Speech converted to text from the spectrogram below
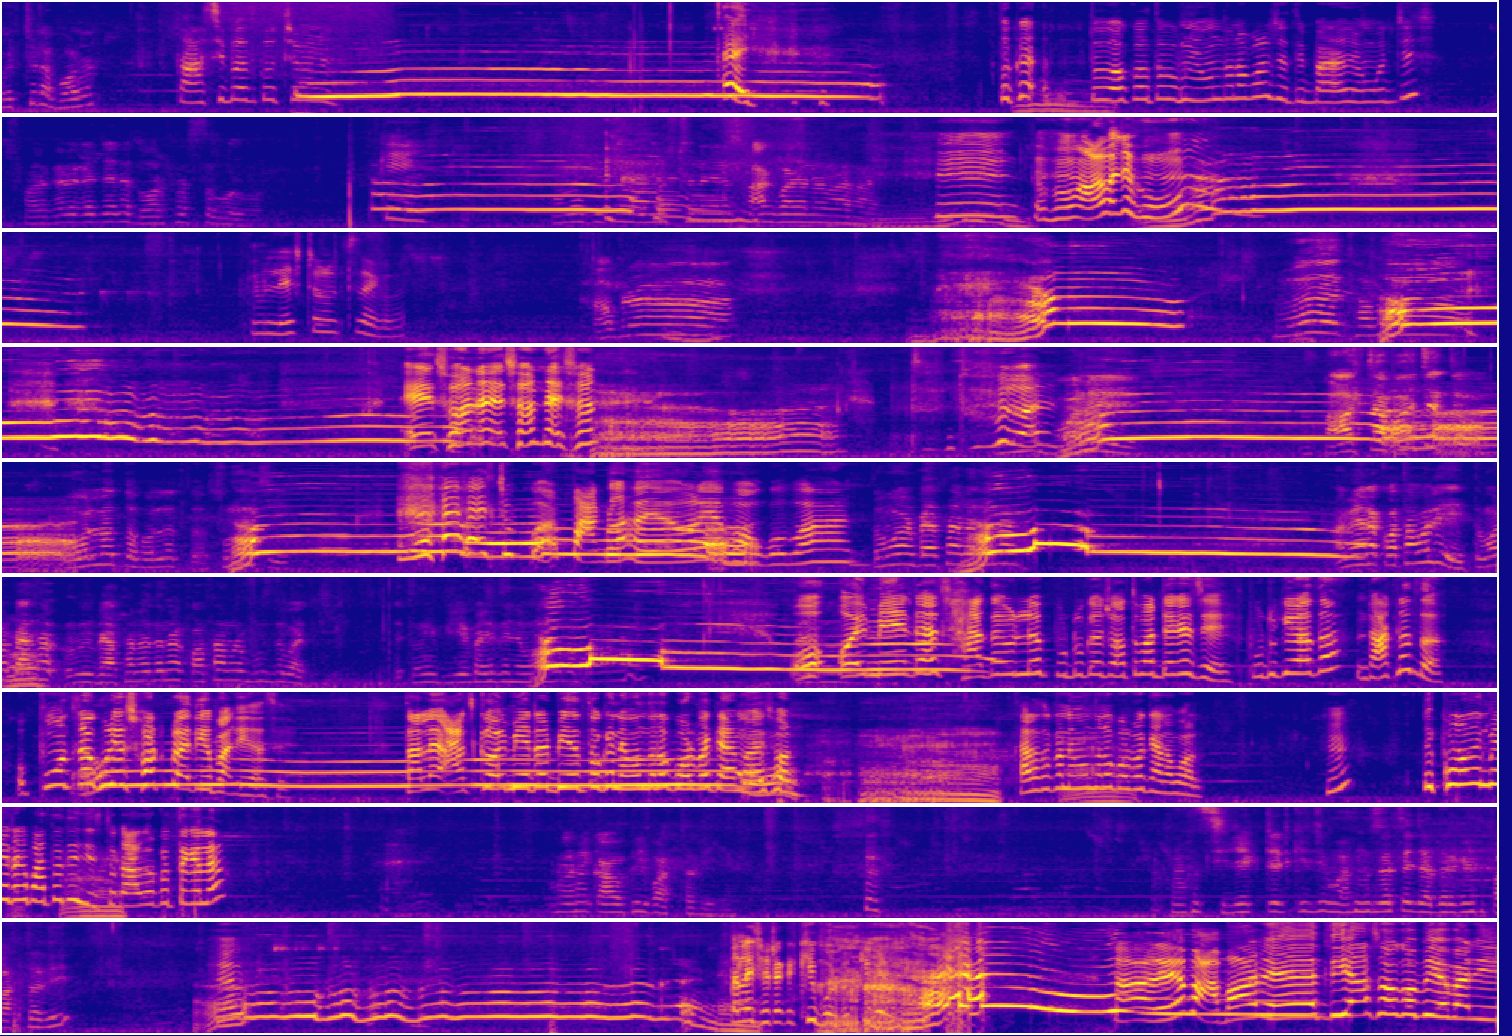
হচ্ছে না বড়। তো আশীর্বাদ করছে মানে। এই। তোকে তুই ওকে তো নিমন্ত্রণ করেছে তুই বাইরে জমা করছিস? সরকারের কাছে একটা দরখাস্ত করব। কি? অনুষ্ঠানে যেন শাক বাজানো না হয়। হুম হুম আবার বলছে হুম। লেজটা উঠছে দেখো। খাবরা এই, থামো। এ শোন এ শোন এ শোন। আচ্ছা হয়েছে তো। হলো তো হলো তো শুনছি। চুপ কর পাগলা হয়ে ওরে ভগবান। তোমার ব্যথা বেদনা আমি একটা কথা বলি? তোমার ব্যথা ব্যথা বেদনার কথা আমরা বুঝতে পারছি। তুমি বিয়ে বাড়িতে ও ওই মেয়েটা ছাদে উঠলে পুটুকে যতবার ডেকেছে পুটু কি হতো ডাকলো তো? ও পোঁতটা ঘুরিয়ে শর্ট করে দিয়ে পালিয়ে গেছে। তাহলে আজকে ওই মেয়েটার বিয়ে তোকে নেমন্তন্ন করবে কেন? এই শোন। তাহলে তোকে নেমন্তন্ন করবে কেন বল? হুম? তুই কোনোদিন মেয়েটাকে পাত্তা দিয়েছিস তোকে আদর করতে গেলে? আমি কাউকেই পাত্তা দিই সিলেক্টেড কিছু মানুষ আছে যাদেরকে আমি পাত্তা দিই। তাহলে সেটাকে কি বলবে? কি বলবে? আরে বাবা রে দিয়ে আসো গো বিয়ে বাড়ি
